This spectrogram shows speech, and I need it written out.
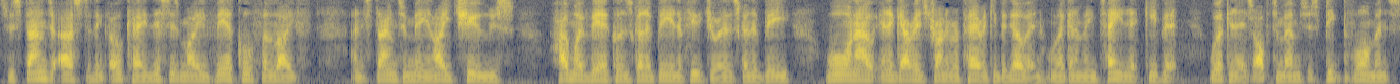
So it's down to us to think, okay, this is my vehicle for life, and it's down to me, and I choose how my vehicle is going to be in the future, whether it's going to be worn out in a garage trying to repair it, keep it going, or we're going to maintain it, keep it working at its optimum, so its peak performance,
